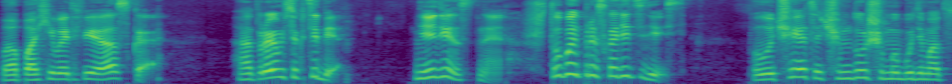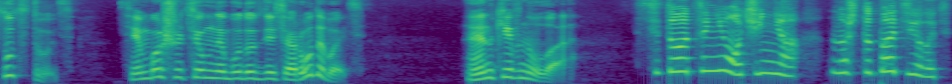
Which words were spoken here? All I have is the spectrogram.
попахивает фиаско. Отправимся к тебе. Единственное, что будет происходить здесь? Получается, чем дольше мы будем отсутствовать, тем больше темные будут здесь орудовать? Эн кивнула. Ситуация не очень, ня, но что поделать?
